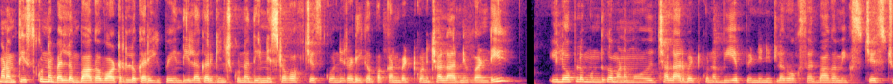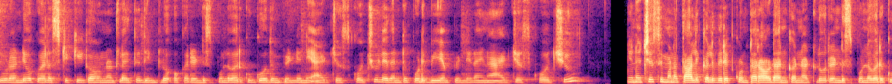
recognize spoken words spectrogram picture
మనం తీసుకున్న బెల్లం బాగా వాటర్లో కరిగిపోయింది. ఇలా కరిగించుకున్న దీన్ని స్టవ్ ఆఫ్ చేసుకొని రెడీగా పక్కన పెట్టుకొని చల్లారనివ్వండి. ఈ లోపల ముందుగా మనము చల్లారి పెట్టుకున్న బియ్యం పిండిని ఇట్లాగా ఒకసారి బాగా మిక్స్ చేసి చూడండి. ఒకవేళ స్టిక్కీగా ఉన్నట్లయితే దీంట్లో ఒక రెండు స్పూన్ల వరకు గోధుమ పిండిని యాడ్ చేసుకోవచ్చు. లేదంటే పొడి బియ్యం పిండినైనా యాడ్ చేసుకోవచ్చు. నేను వచ్చేసి మన తాలికలు విరక్కుంటా రావడానికి అన్నట్లు రెండు స్పూన్ల వరకు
